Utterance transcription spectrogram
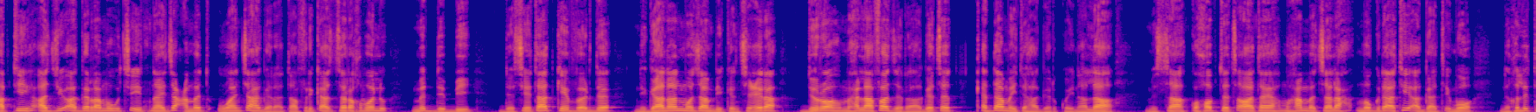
ኣብቲ ኣዝዩ ኣገራሚ ውፅኢት ናይዚ ዓመት ዋንጫ ሃገራት ኣፍሪቃ ዝተረኽበሉ ምድቢ ደሴታት ኬቨርደ ንጋናን ሞዛምቢክን ስዒራ ድሮ ምሕላፋ ዘረጋገጸት ቀዳመይቲ ሃገር ኮይና ኣላ ምስታ ኮኾብ ተጻዋታያ መሓመድ ሰላሕ መጉዳእቲ ኣጋጢምዎ ንኽልተ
